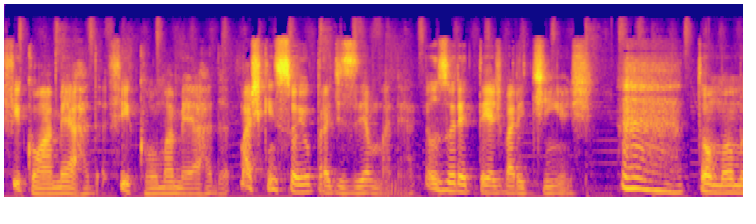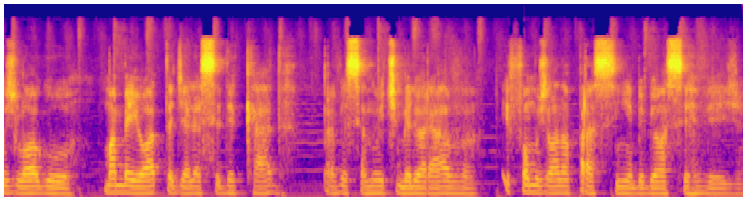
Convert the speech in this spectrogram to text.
Ficou uma merda? Ficou uma merda. Mas quem sou eu para dizer, mané? Eu zuretei as varetinhas. Ah, tomamos logo uma meiota de LSD cada para ver se a noite melhorava e fomos lá na pracinha beber uma cerveja.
